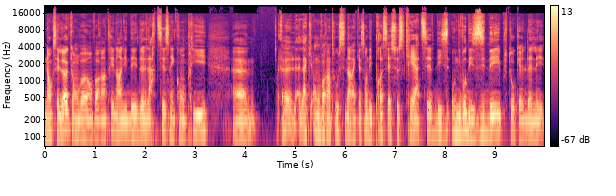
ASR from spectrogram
donc, c'est là qu'on va, on va rentrer dans l'idée de l'artiste incompris, euh, euh, on va rentrer aussi dans la question des processus créatifs au niveau des idées plutôt que de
